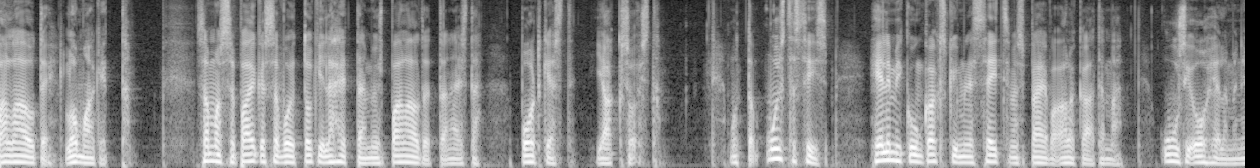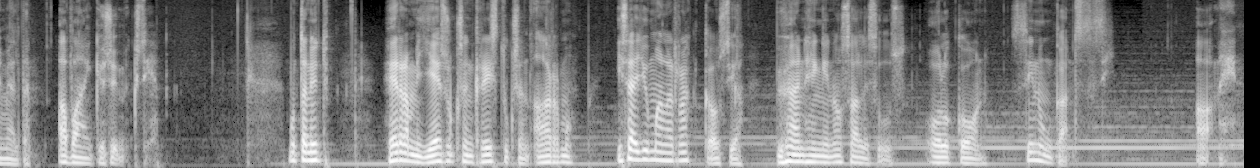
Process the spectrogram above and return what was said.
palaute-lomaketta. Samassa paikassa voit toki lähettää myös palautetta näistä podcast-jaksoista. Mutta muista siis, helmikuun 27. päivä alkaa tämä uusi ohjelma nimeltä Avainkysymyksiä. Mutta nyt Herramme Jeesuksen Kristuksen armo, Isä Jumalan rakkaus ja Pyhän Hengen osallisuus olkoon sinun kanssasi. Amen.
